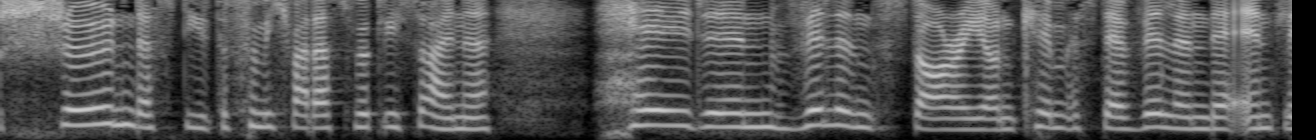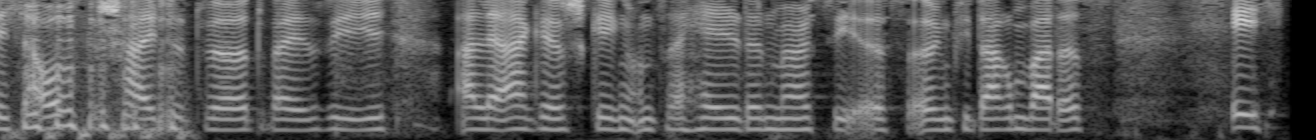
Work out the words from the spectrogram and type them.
schön, dass diese, für mich war das wirklich so eine Helden-Villain-Story und Kim ist der Villain, der endlich ausgeschaltet wird, weil sie allergisch gegen unsere Heldin Mercy ist. Irgendwie darum war das ich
